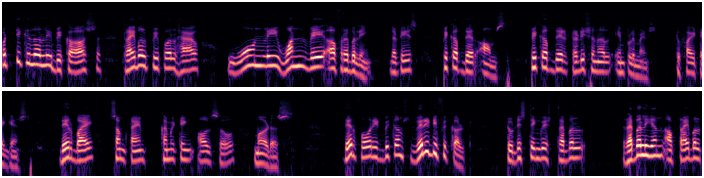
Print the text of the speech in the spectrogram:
particularly because tribal people have only one way of rebelling that is pick up their arms, pick up their traditional implements to fight against, thereby sometimes committing also murders. Therefore, it becomes very difficult to distinguish tribal rebellion of tribal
